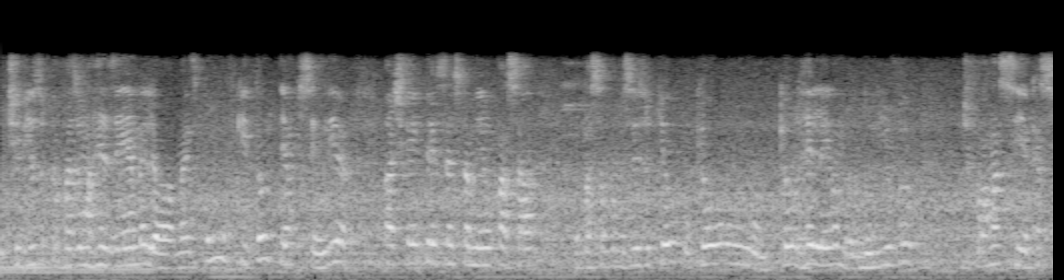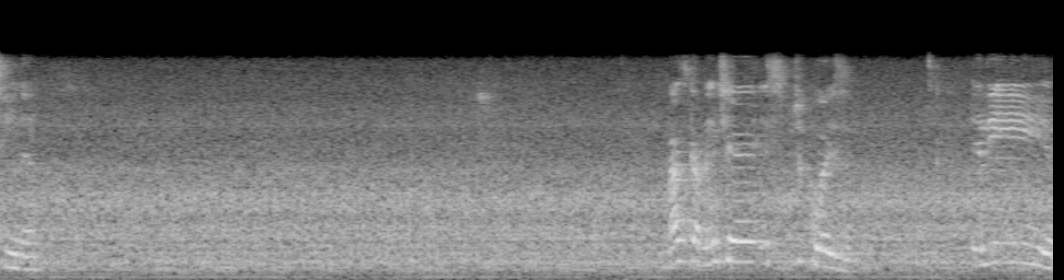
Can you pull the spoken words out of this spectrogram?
utilizo para fazer uma resenha melhor. Mas como eu fiquei tanto tempo sem ler, acho que é interessante também eu passar, eu passar para vocês o que eu, o que eu, o que eu relembro do livro de forma seca, assim, né? Basicamente é esse tipo de coisa. Ele,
